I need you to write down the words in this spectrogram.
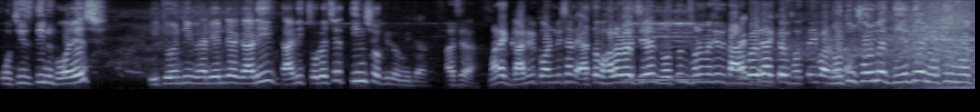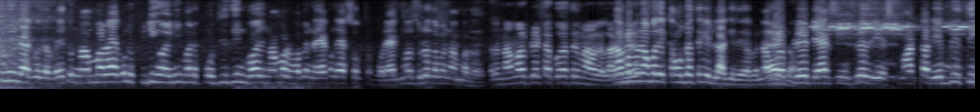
পঁচিশ দিন বয়স। ই টোয়েন্টি ভ্যারিয়েন্টের গাড়ি গাড়ি চলেছে তিনশো কিলোমিটার। আচ্ছা মানে গাড়ির কন্ডিশন এত ভালো রয়েছে নতুন শোরুমে যদি দাঁড় করে কেউ ধরতেই পারবে নতুন শোরুমে দিয়ে দিয়ে নতুন নতুনই লাগবে দাদা। এই তো নাম্বার এখনও ফিটিং হয়নি মানে পঁচিশ দিন বয়স নাম্বার হবে না এখন এক সপ্তাহ পর। এক মাস হলে তবে নাম্বার হয়। তাহলে নাম্বার প্লেটটা কোথা থেকে না- লাগাবে? নাম্বার আমাদের কাউন্টার থেকে লাগিয়ে দেবে number plate tax insurance smart card everything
